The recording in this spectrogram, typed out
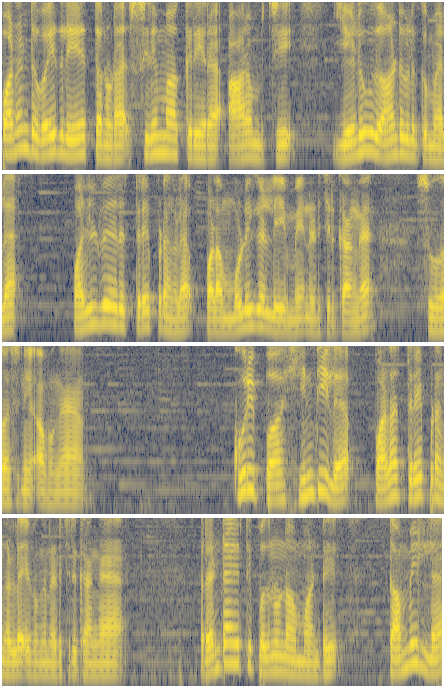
பன்னெண்டு வயதிலேயே தன்னோட சினிமா கரியரை ஆரம்பித்து எழுபது ஆண்டுகளுக்கு மேலே பல்வேறு திரைப்படங்களை பல மொழிகள்லேயுமே நடிச்சிருக்காங்க சுஹாசினி அவங்க. குறிப்பாக ஹிந்தியில் பல திரைப்படங்களில் இவங்க நடிச்சிருக்காங்க. ரெண்டாயிரத்தி பதினொன்றாம் ஆண்டு தமிழில்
